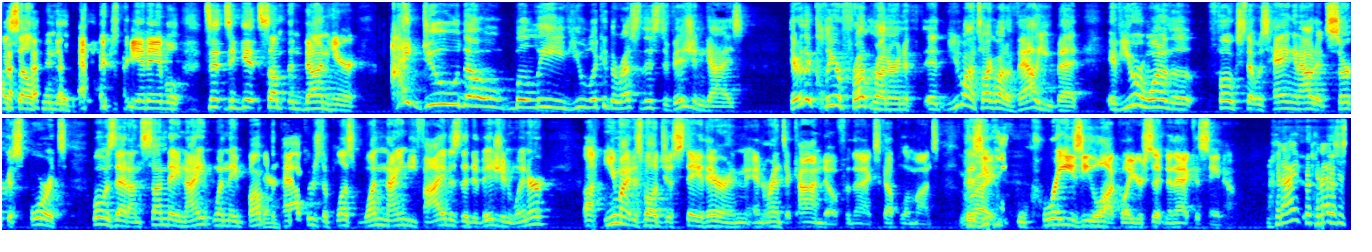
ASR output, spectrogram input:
myself into the Packers being able to, to get something done here. I do, though, believe you look at the rest of this division, guys, they're the clear front runner. And if, if you want to talk about a value bet, if you were one of the folks that was hanging out at Circa Sports, what was that on Sunday night when they bumped yeah. the Packers to plus 195 as the division winner? Uh, you might as well just stay there and, and rent a condo for the next couple of months because right. you crazy luck while you're sitting in that casino. Can I can I just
